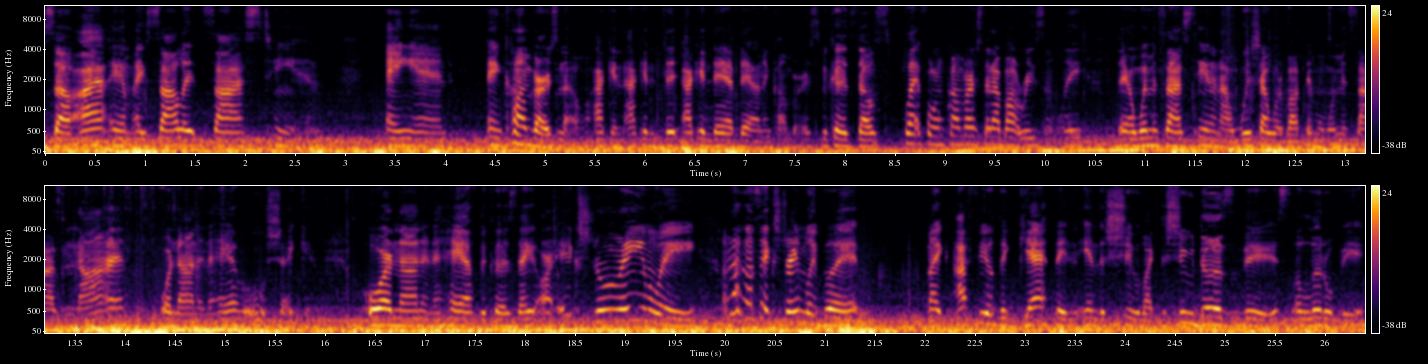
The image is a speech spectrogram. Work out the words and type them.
So i am a solid size 10 and and Converse, no, I can I can I can dab down in Converse because those platform Converse that I bought recently, they're women's size 10, and I wish I would have bought them in women's size nine or nine and a half. Oh, shaking, or nine and a half because they are extremely. I'm not gonna say extremely, but like I feel the gapping in the shoe. Like the shoe does this a little bit.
